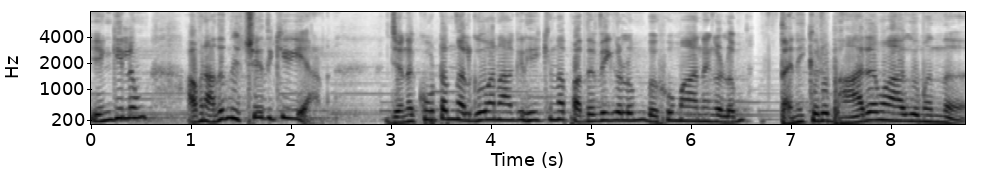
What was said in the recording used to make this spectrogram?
എങ്കിലും അവൻ അത് നിഷേധിക്കുകയാണ്. ജനക്കൂട്ടം നൽകുവാൻ ആഗ്രഹിക്കുന്ന പദവികളും ബഹുമാനങ്ങളും തനിക്കൊരു ഭാരമാകുമെന്ന്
